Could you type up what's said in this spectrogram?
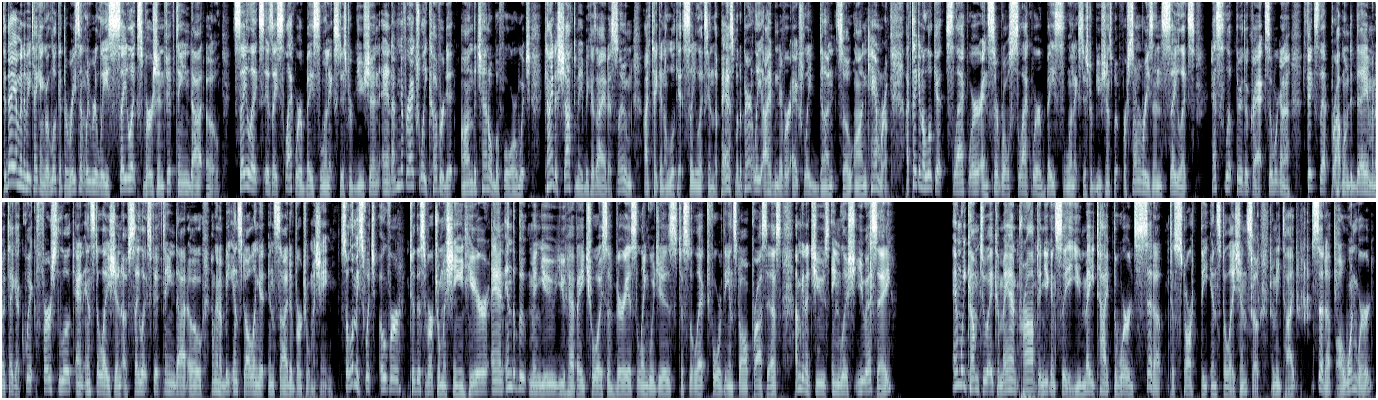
Today I'm going to be taking a look at the recently released Salix version 15.0. Salix is a Slackware-based Linux distribution, and I've never actually covered it on the channel before, which kind of shocked me because I had assumed I've taken a look at Salix in the past, but apparently I've never actually done so on camera. I've taken a look at Slackware and several Slackware-based Linux distributions, but for some reason Salix has slipped through the cracks. So we're going to fix that problem today. I'm going to take a quick first look and installation of Salix 15.0. I'm going to be installing it inside a virtual machine. So let me switch over to this virtual machine here. And in the boot menu, you have a choice of various languages to select for the install process. I'm going to choose English USA. And we come to a command prompt and you can see you may type the word setup to start the installation. So let me type setup, all one word.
